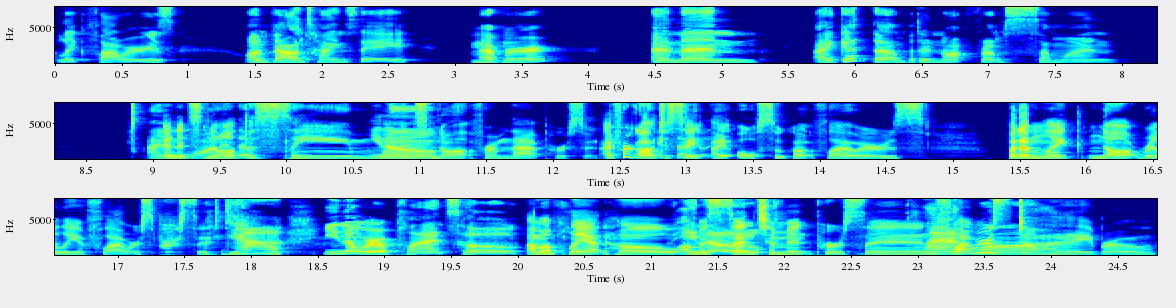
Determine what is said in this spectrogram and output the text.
like flowers on Valentine's Day Mm-hmm. ever, and then I get them, but they're not from someone. I and it's not the same when know? it's not from that person. I forgot to say I also got flowers, but I'm like not really a flowers person. Yeah, you know we're a plant hoe. I'm a plant hoe. I'm You a know, sentiment person. Flowers mom. die, bro.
